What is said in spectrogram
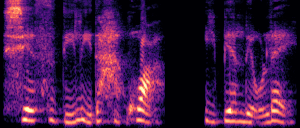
歇斯底里的喊话，一边流泪，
